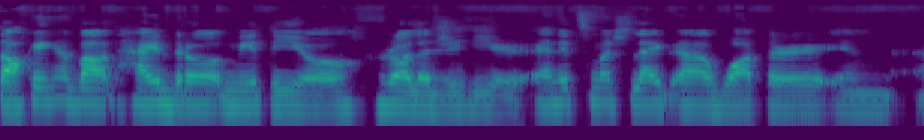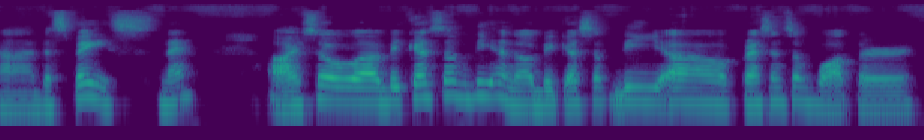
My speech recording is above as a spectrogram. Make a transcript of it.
talking about hydrometeorology here, and it's much like uh, water in uh, the space, ne? Okay, so uh, because of the ano, because of the uh, presence of water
